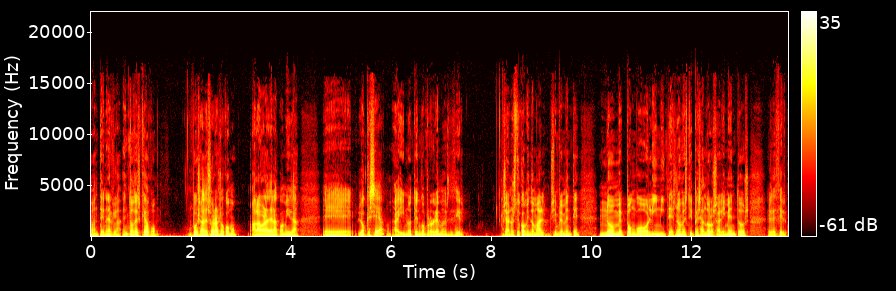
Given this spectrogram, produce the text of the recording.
mantenerla. Entonces, ¿qué hago? Pues a deshoras no como. A la hora de la comida, eh, lo que sea, ahí no tengo problema. Es decir, o sea, no estoy comiendo mal, simplemente no me pongo límites, no me estoy pesando los alimentos. Es decir,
